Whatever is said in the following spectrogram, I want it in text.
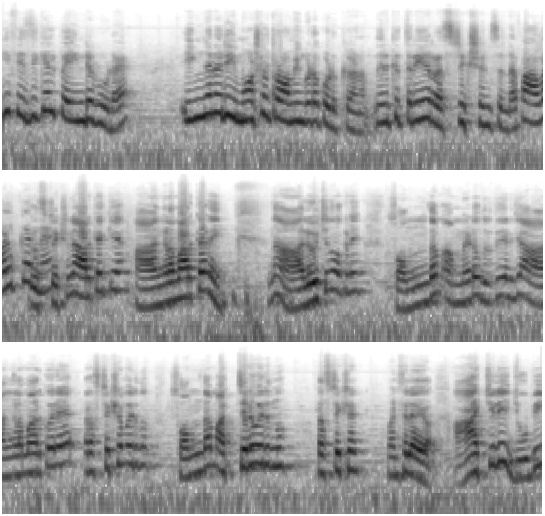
ഈ ഫിസിക്കൽ പെയിന്റെ കൂടെ ഇങ്ങനെ ഒരു ഇമോഷണൽ ട്രോമയും കൂടെ കൊടുക്കുകയാണ്. നിനക്ക് ഇത്രയും റെസ്ട്രിക്ഷൻസ് ഉണ്ട്. അപ്പൊ അവൾക്ക് റെസ്ട്രിക്ഷൻ ആർക്കൊക്കെ? ആംഗ്ലമാർക്കാണേ എന്നാ ആലോചിച്ച് നോക്കണേ. സ്വന്തം അമ്മയുടെ ഉദരത്തിൽ ജനിച്ച ആംഗ്ലമാർക്ക് വരെ റെസ്ട്രിക്ഷൻ വരുന്നു. സ്വന്തം അച്ഛന് വരുന്നു. റെസ്ട്രിക്ഷൻ മനസ്സിലായോ? ആക്ച്വലി ജൂബി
